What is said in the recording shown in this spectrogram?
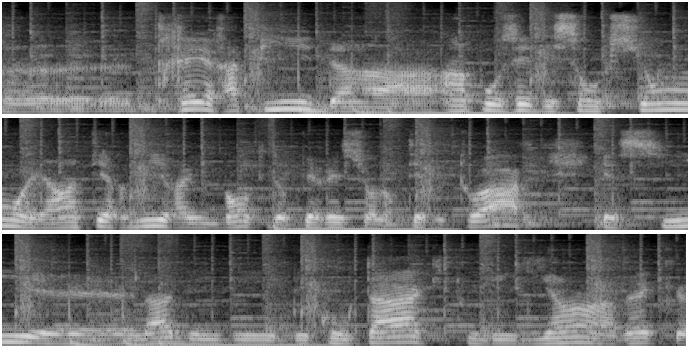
euh, très rapides à imposer des sanctions et à interdire à une banque d'opérer sur leur territoire. Et si elle a des, des, contacts ou des liens avec euh,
